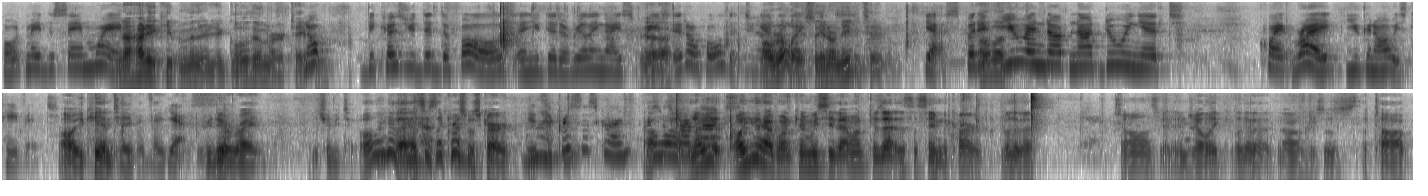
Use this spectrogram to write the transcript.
both made the same way. Now, how do you keep them in there? Do you glue them or tape Nope, them? because you did the folds and you did a really nice crease, Yeah. it'll hold it together. Oh, really? like so you don't need to tape them? Yes, but Oh, if look. you end up not doing it quite right, you can always tape it. Oh, you can tape it, but Yes. if you do it right, it should be taped. Oh, look at that. That's just a Christmas card. It's a Christmas card. Oh, wow. card No, you, oh, you have one. Can we see that one? Because that is the same the card. Look at that. Oh, it's got angelic. Look at that. No, this is the top.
